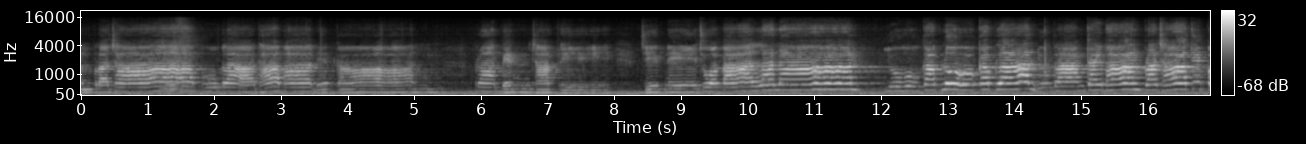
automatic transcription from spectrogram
วลประชาผู้กล้าท้าพาเด็ดการราชเป็นชาติพลีชีพนี้ชั่วกาลละนาน อยู่กับลูกกับหลานอยู่กลางใจพานประชาธิป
